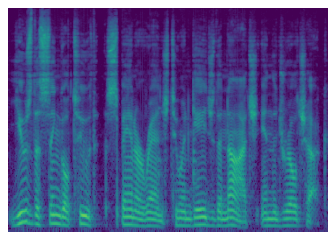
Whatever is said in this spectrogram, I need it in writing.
Use the single tooth spanner wrench to engage the notch in the drill chuck.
